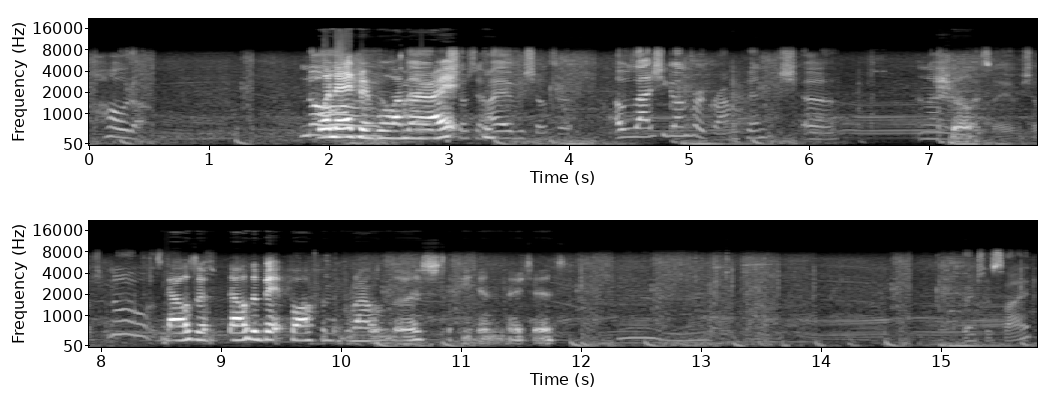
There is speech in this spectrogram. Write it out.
Hold up. No. One air dribble, am I right? overshot It. I overshot it. I was actually going for a ground pinch, uh, and I Sure. realized I overshot it. No, it wasn't. That was a that was a bit far from the ground, Lewis, if you didn't notice. Hmm. Going to the side.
